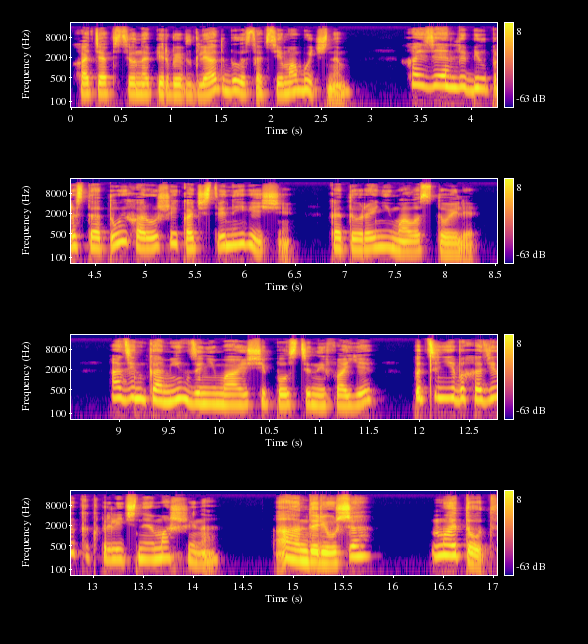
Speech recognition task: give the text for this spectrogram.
хотя все на первый взгляд было совсем обычным. Хозяин любил простоту и хорошие качественные вещи, которые немало стоили. Один камин, занимающий полстены фойе, по цене выходил как приличная машина. «Андрюша, мы тут!»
